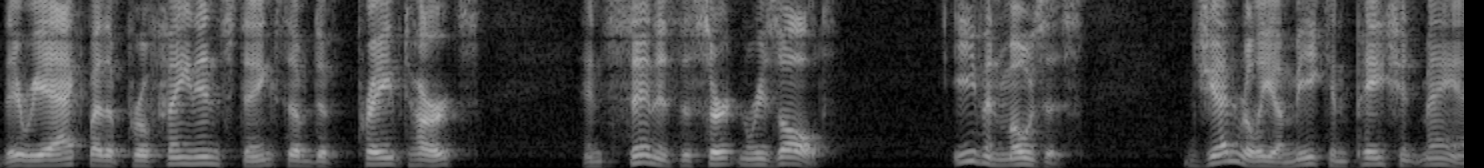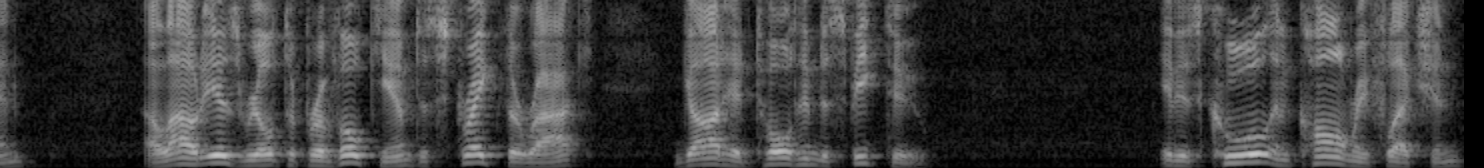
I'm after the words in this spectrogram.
They react by the profane instincts of depraved hearts, and sin is the certain result. Even Moses, generally a meek and patient man, allowed Israel to provoke him to strike the rock God had told him to speak to. It is cool and calm reflection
